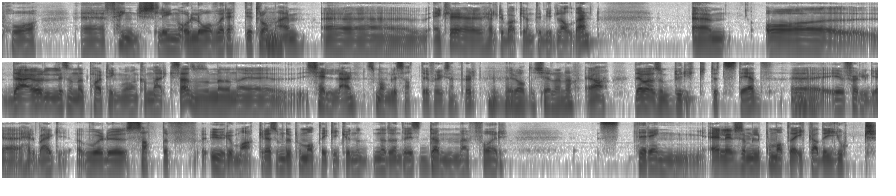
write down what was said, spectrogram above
på fengsling og lov og rett i Trondheim. Eh, egentlig helt tilbake igjen til middelalderen. Um, og det er jo liksom et par ting man kan merke seg, sånn som med denne kjelleren som man blir satt i, f.eks. Rådhuskjelleren, ja. Ja, Det var jo sånn beryktet sted, eh, ifølge Hellberg, hvor du satte uromakere som du på en måte ikke kunne nødvendigvis dømme for streng Eller som på en måte ikke hadde gjort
